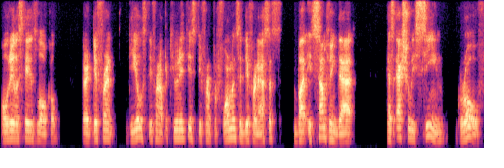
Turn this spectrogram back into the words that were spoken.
all real estate is local. There are different deals, different opportunities, different performance, and different assets. But it's something that has actually seen growth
